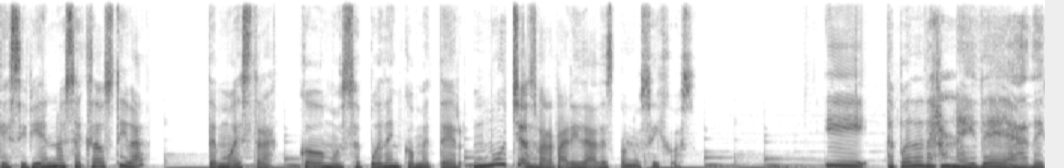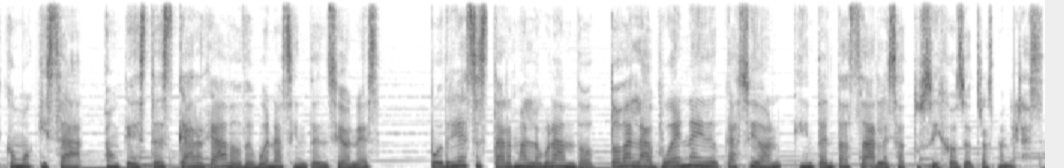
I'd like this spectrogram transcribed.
que si bien no es exhaustiva, te muestra cómo se pueden cometer muchas barbaridades con los hijos. Y te puede dar una idea de cómo quizá, aunque estés cargado de buenas intenciones, podrías estar malogrando toda la buena educación que intentas darles a tus hijos de otras maneras.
